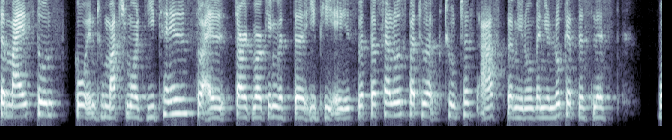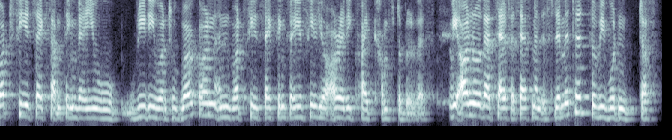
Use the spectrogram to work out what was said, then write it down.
the milestones go into much more detail. So I'll start working with the EPAs, with the fellows, but to, to just ask them, you know, when you look at this list, what feels like something where you really want to work on and what feels like things where you feel you're already quite comfortable with. We all know that self assessment is limited, so we wouldn't just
